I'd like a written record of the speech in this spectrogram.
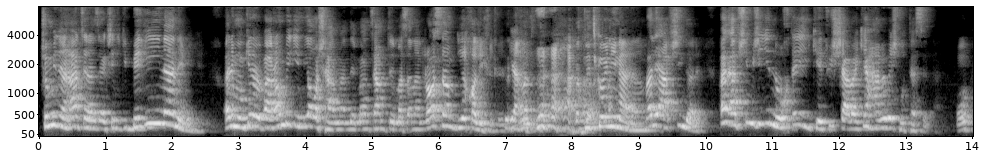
چون می‌دونه هر ترانزکشنی که بگی نه نمیگه ولی ممکنه به پرهام بگیم یا آقا شرمنده من سمت مثلا راستم دیگه خالی شده بیت کوینی ندارم. ولی افشین داره. بعد افشین میشه یه نقطه ای که تو شبکه همه بهش متصلن. خب؟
